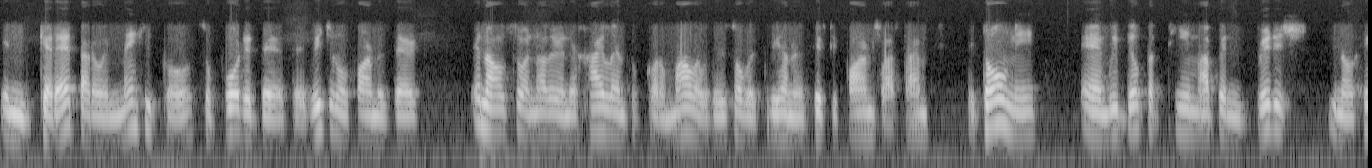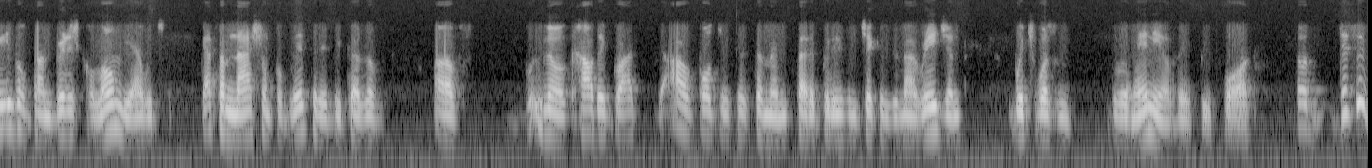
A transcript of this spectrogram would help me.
in Querétaro in Mexico, supported the, the regional farmers there, and also another in the highlands of Guatemala. There's over 350 farms last time they told me, and we built a team up in British, you know, Hazelton, British Columbia, which got some national publicity because of of you know how they brought our poultry system and started producing chickens in that region, which wasn't doing any of this before. So this is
